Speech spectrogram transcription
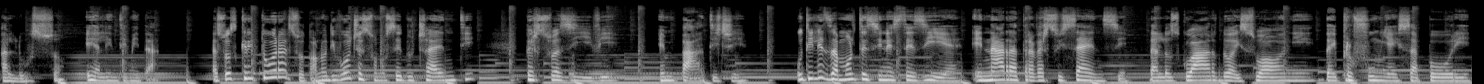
al lusso e all'intimità. La sua scrittura e il suo tono di voce sono seducenti, persuasivi, empatici. Utilizza molte sinestesie e narra attraverso i sensi, dallo sguardo ai suoni, dai profumi ai sapori,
